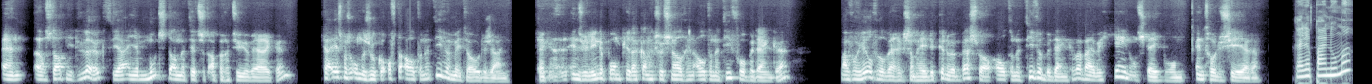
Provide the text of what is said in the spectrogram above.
En als dat niet lukt, ja, en je moet dan met dit soort apparatuur werken, ga eerst maar eens onderzoeken of er alternatieve methoden zijn. Kijk, een insulinepompje, daar kan ik zo snel geen alternatief voor bedenken. Maar voor heel veel werkzaamheden kunnen we best wel alternatieven bedenken waarbij we geen ontsteekbron introduceren. Kan je er een paar noemen?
